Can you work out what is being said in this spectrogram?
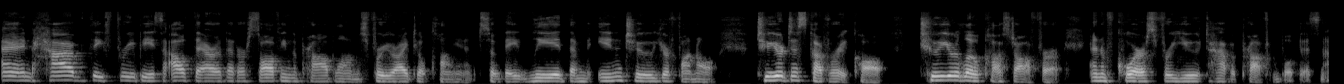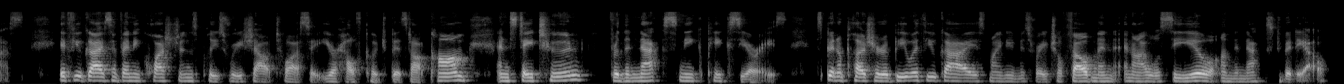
and have the freebies out there that are solving the problems for your ideal client. So they lead them into your funnel, to your discovery call, to your low cost offer, and of course, for you to have a profitable business. If you guys have any questions, please reach out to us at yourhealthcoachbiz.com and stay tuned for the next sneak peek series. It's been a pleasure to be with you guys. My name is Rachel Feldman, and I will see you on the next video.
